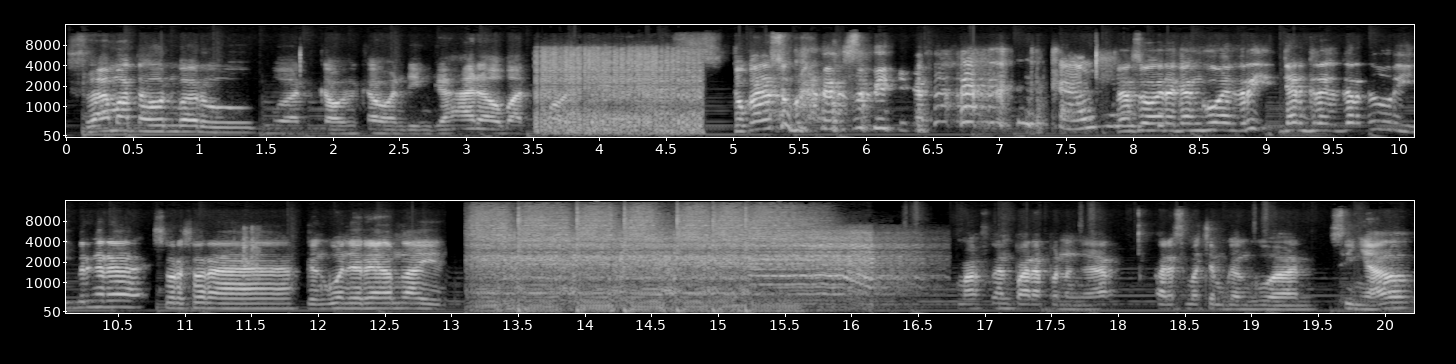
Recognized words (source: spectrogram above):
Selamat tahun baru buat kawan-kawan di nggak ada obat podcast. Tuh kan langsung langsung ini kan. Langsung ada gangguan. Ri, jangan gerak-gerak dulu Ri, biar ada suara-suara gangguan dari alam lain. Maafkan para pendengar, ada semacam gangguan sinyal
